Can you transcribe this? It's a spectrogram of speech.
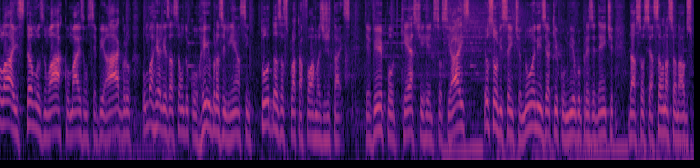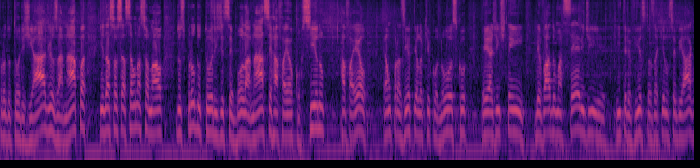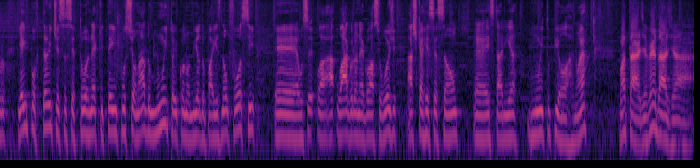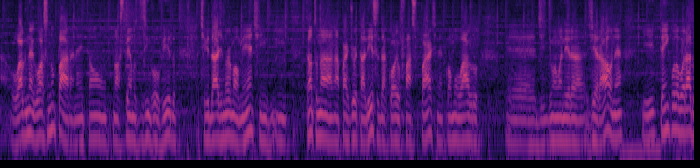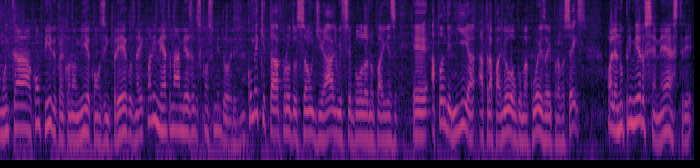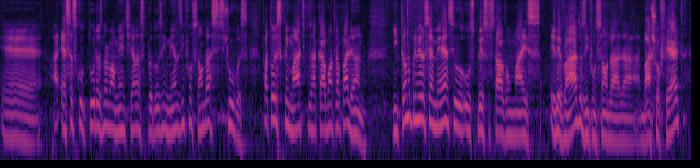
Olá, estamos no ar com mais um CB Agro, uma realização do Correio Brasiliense em todas as plataformas digitais, TV, podcast e redes sociais. Eu sou Vicente Nunes e aqui comigo o presidente da Associação Nacional dos Produtores de Alhos, ANAPA, e da Associação Nacional dos Produtores de Cebola, NACE, Rafael Corsino. Rafael, é um prazer tê-lo aqui conosco. É, a gente tem levado uma série de entrevistas aqui no CBAgro e é importante esse setor né, que tem impulsionado muito a economia do país. Não fosse é, o, a, o agronegócio hoje, acho que a recessão é, estaria muito pior, não é? Boa tarde, é verdade. A, o agronegócio não para, né? Então, nós temos desenvolvido atividade normalmente, em, em, tanto na, na, parte de hortaliças, da qual eu faço parte, né? Como o agro é, de, de, uma maneira geral, né? E tem colaborado muito com, a, com, o PIB, com a economia, com os empregos né? e com o alimento na mesa dos consumidores. Né? Como é que está a produção de alho e cebola no país? É, a pandemia atrapalhou alguma coisa aí para vocês? Olha, no primeiro semestre, é, essas culturas normalmente elas produzem menos em função das chuvas. Fatores climáticos acabam atrapalhando. Então, no primeiro semestre, os preços estavam mais elevados em função da, da baixa oferta.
